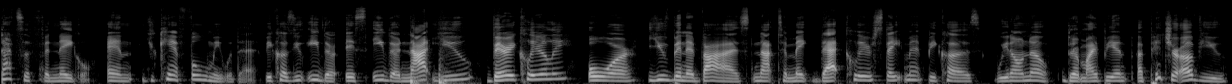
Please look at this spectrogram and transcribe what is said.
that's a finagle. And you can't fool me with that because you either, it's either not you very clearly or you've been advised not to make that clear statement because we don't know. There might be a, a, picture of you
